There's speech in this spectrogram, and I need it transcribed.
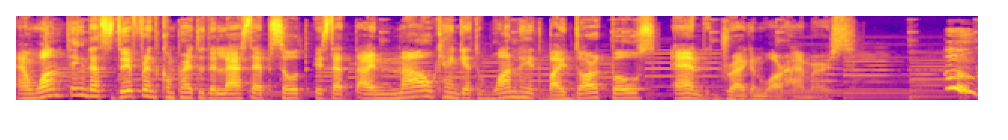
And one thing that's different compared to the last episode is that I now can get one hit by dark bows and dragon warhammers.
